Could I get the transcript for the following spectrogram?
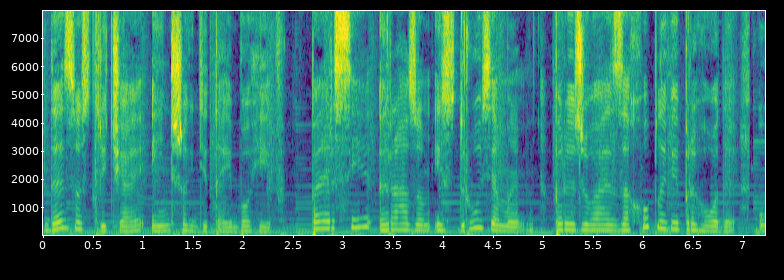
де зустрічає інших дітей богів. Персі разом із друзями переживає захопливі пригоди у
